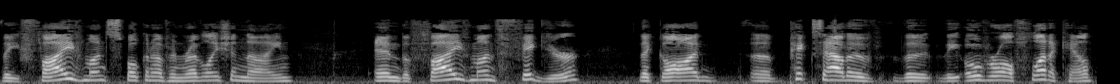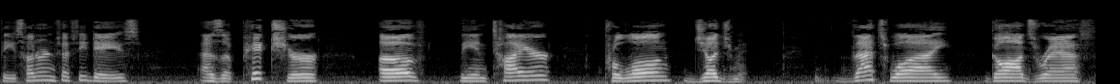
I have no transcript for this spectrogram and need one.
the five months spoken of in Revelation 9 and the five month figure that God uh, picks out of the the overall flood account, these 150 days, as a picture of the entire prolonged judgment. That's why God's wrath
